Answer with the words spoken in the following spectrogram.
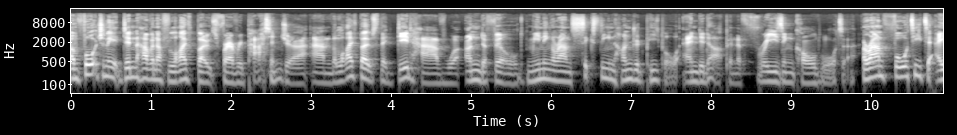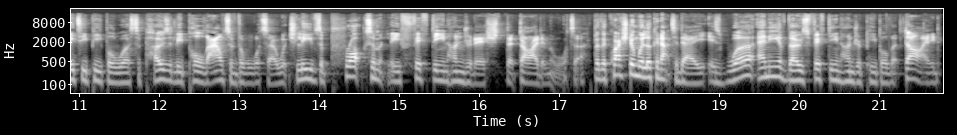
Unfortunately, it didn't have enough lifeboats for every passenger, and the lifeboats they did have were underfilled, meaning around 1,600 people ended up in the freezing cold water. Around 40 to 80 people were supposedly pulled out of the water, which leaves approximately 1500 ish that died in the water. But the question we're looking at today is were any of those 1500 people that died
